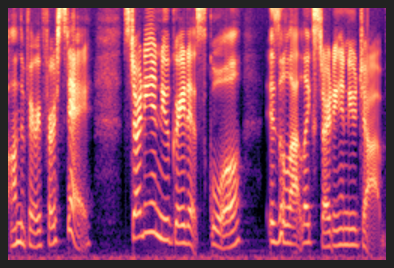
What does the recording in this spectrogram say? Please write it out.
on the very first day. Starting a new grade at school is a lot like starting a new job.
